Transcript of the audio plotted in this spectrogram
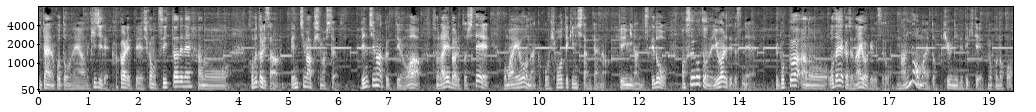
みたいなことをねあの記事で書かれてしかもツイッターでねあのー小太りさんベンチマークしましたよ。みたいなベンチマークっていうのはそのライバルとしてお前をなんかこう標的にしたみたいなっていう意味なんですけど、まあ、そういうことをね言われてですね僕はあの穏やかじゃないわけですよ。なんなお前と急に出てきてのこのこ。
